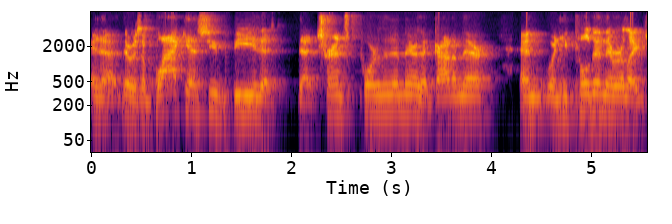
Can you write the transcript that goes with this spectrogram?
and uh, there was a black SUV that that transported him there, that got him there. And when he pulled in, they were like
